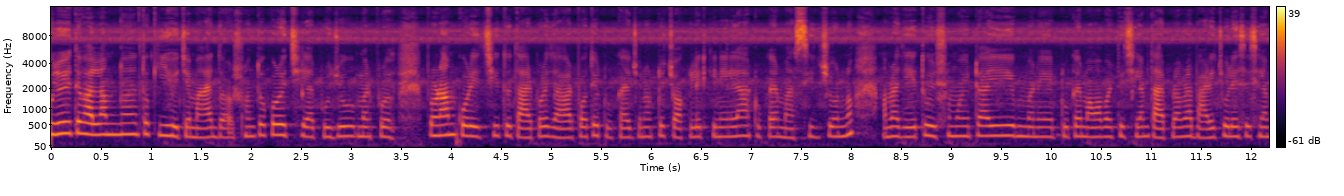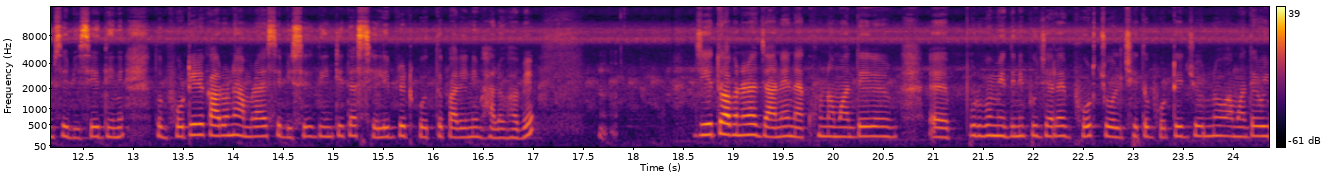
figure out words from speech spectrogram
পুজো দিতে পারলাম না, তো কী হয়েছে? মায়ের দর্শন তো করেছি আর পুজো মানে প্রণাম করেছি, তো তারপরে যাওয়ার পথে টুকাইয়ের জন্য একটু চকলেট কিনে নিলাম আর টুকাইয়ের মাসির জন্য। আমরা যেহেতু ওই সময়টাই মানে টুকাইয়ের মামা বাড়িতে ছিলাম, তারপর আমরা বাড়ি চলে এসেছিলাম সেই বিশেষ দিনে। তো ভোটের কারণে আমরা সেই বিশেষ দিনটি তার সেলিব্রেট করতে পারিনি ভালোভাবে। যেহেতু আপনারা জানেন এখন আমাদের পূর্ব মেদিনীপুর জেলায় ভোট চলছে, তো ভোটের জন্য আমাদের ওই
